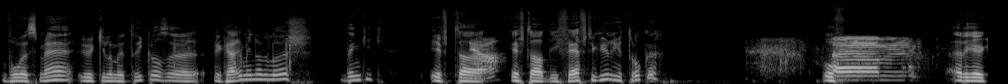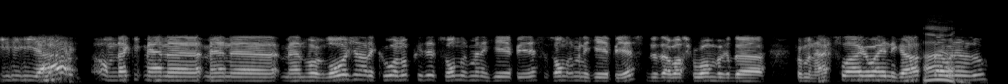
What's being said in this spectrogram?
volgens mij, je kilometriek was uh, een Garmin-horloge, denk ik. Heeft dat, ja. heeft dat die 50 uur getrokken? Of, um, je... Ja, omdat ik mijn, uh, mijn, uh, mijn horloge had ik gewoon opgezet zonder mijn GPS. Zonder mijn GPS. Dus dat was gewoon voor, de, voor mijn hartslagen wat in de gaten ah, houden en zo.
